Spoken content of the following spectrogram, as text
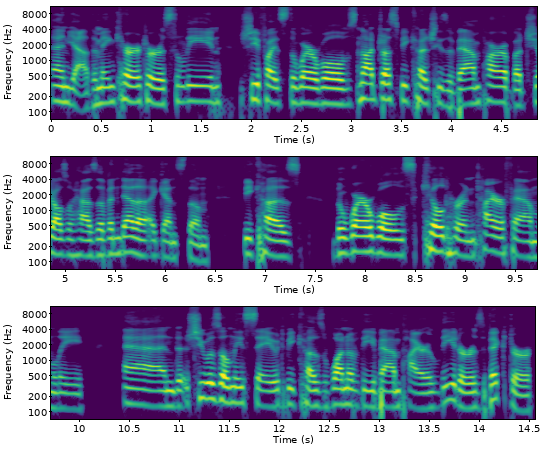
and yeah, the main character is Selene. She fights the werewolves not just because she's a vampire, but she also has a vendetta against them because the werewolves killed her entire family. And she was only saved because one of the vampire leaders, Victor,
